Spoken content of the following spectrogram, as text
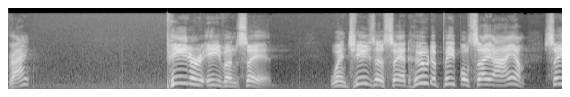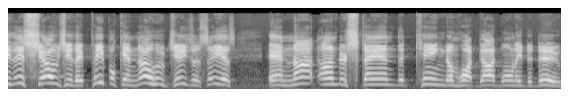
Right? Peter even said, when Jesus said, Who do people say I am? See, this shows you that people can know who Jesus is and not understand the kingdom, what God wanted to do.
